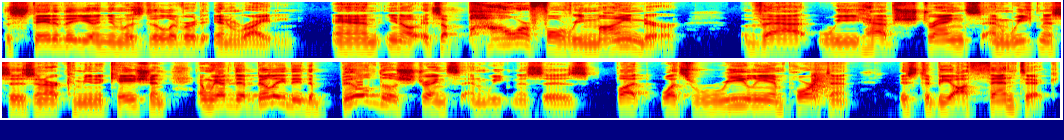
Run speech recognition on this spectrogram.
the State of the Union was delivered in writing. And, you know, it's a powerful reminder that we have strengths and weaknesses in our communication, and we have the ability to build those strengths and weaknesses. But what's really important is to be authentic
